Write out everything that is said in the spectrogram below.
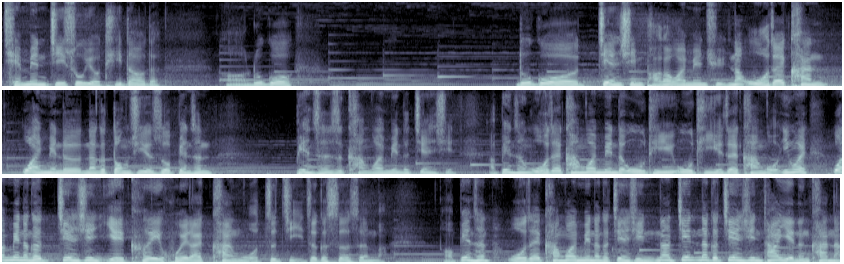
前面集数有提到的，哦，如果如果见性跑到外面去，那我在看外面的那个东西的时候，变成变成是看外面的见性啊，变成我在看外面的物体，物体也在看我，因为外面那个见性也可以回来看我自己这个色身嘛。哦，变成我在看外面那个见性，那见那个见性他也能看呢、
